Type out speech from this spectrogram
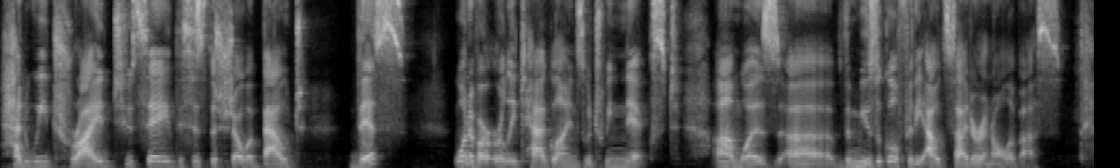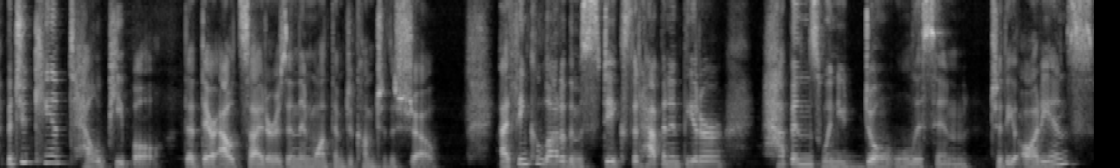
had we tried to say, this is the show about this, one of our early taglines, which we nixed, um, was uh, the musical for the outsider and all of us. But you can't tell people that they're outsiders and then want them to come to the show. I think a lot of the mistakes that happen in theater happens when you don't listen to the audience.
